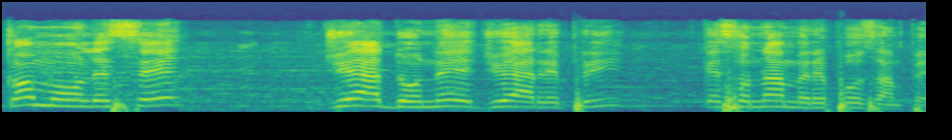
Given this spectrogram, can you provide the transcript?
comme on le sait, Dieu a donné, Dieu a repris, que son âme repose en paix.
